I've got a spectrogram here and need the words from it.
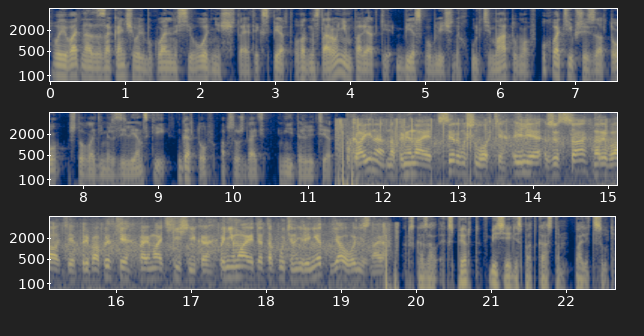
воевать надо заканчивать буквально сегодня, считает эксперт, в одностороннем порядке, без публичных ультиматумов, ухватившись за то, что Владимир Зеленский готов обсуждать нейтралитет. Украина напоминает сыр в мышеловке или живца на рыбалке при попытке поймать хищника. Понимает это Путин или нет, я его не знаю рассказал эксперт в беседе с подкастом «Политсуть».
